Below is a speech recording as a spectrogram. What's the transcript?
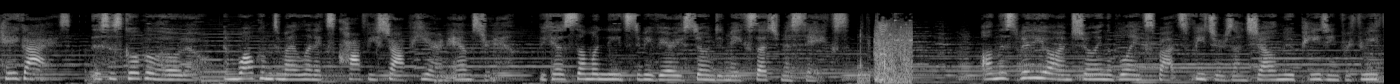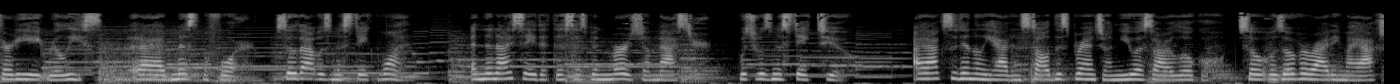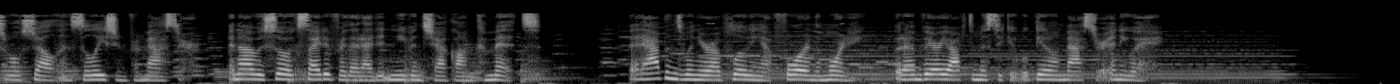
Hey guys, this is Coco Hodo, and welcome to my Linux coffee shop here in Amsterdam, because someone needs to be very stoned to make such mistakes. On this video I'm showing the blank spots features on shell new paging for 338 release, that I had missed before, so that was mistake 1. And then I say that this has been merged on master, which was mistake 2. I accidentally had installed this branch on USR local, so it was overriding my actual shell installation from master, and I was so excited for that I didn't even check on commits. That happens when you're uploading at 4 in the morning, but I'm very optimistic it will get on master anyway.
